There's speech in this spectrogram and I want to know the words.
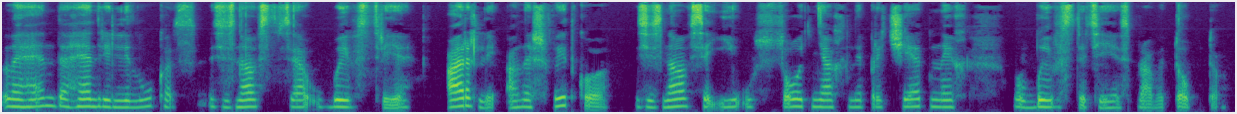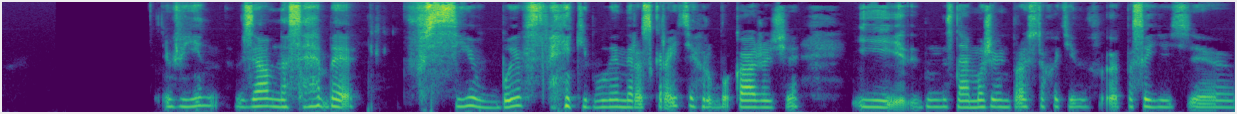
Легенда Генрі Лі Лукас зізнався у вбивстві Арлі, але швидко зізнався і у сотнях непричетних вбивств цієї справи. Тобто він взяв на себе всі вбивства, які були не розкриті, грубо кажучи. І не знаю, може він просто хотів е, посидіти е,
